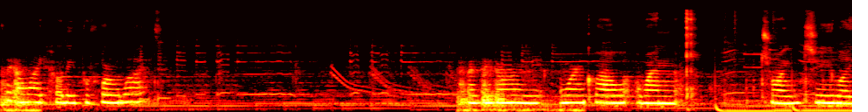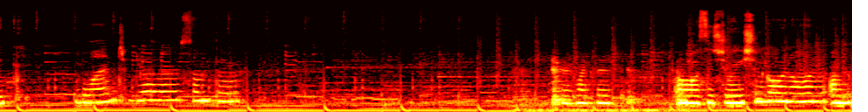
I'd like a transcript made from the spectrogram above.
I like how they perform what? But they don't work well when trying to like blend together or something. There's like this uh, situation going on on the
